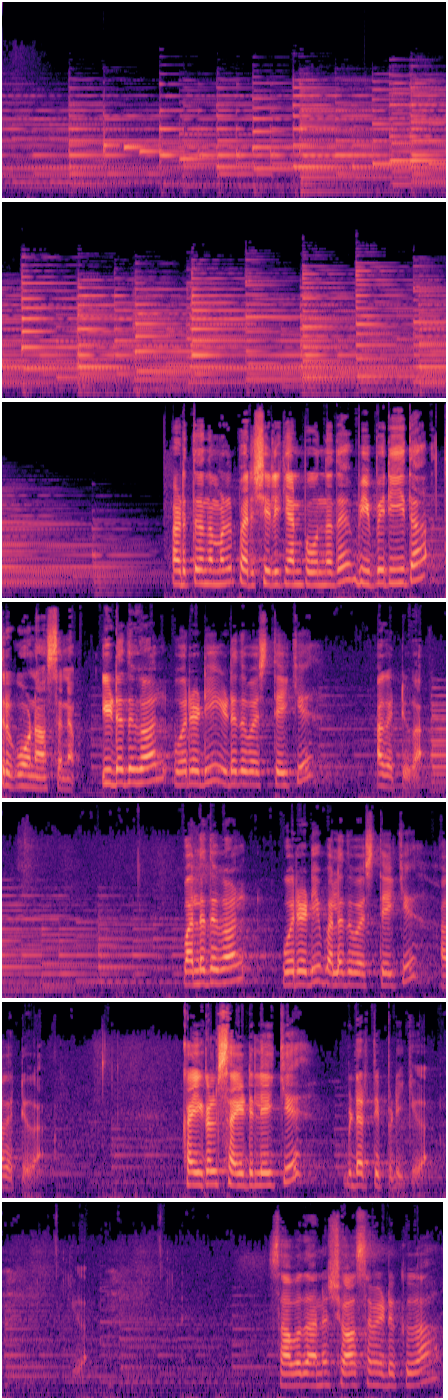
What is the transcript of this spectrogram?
അടുത്ത് നമ്മൾ പരിശീലിക്കാൻ പോകുന്നത് വിപരീത ത്രികോണാസനം. ഇടതുകാൽ ഒരടി ഇടതുവശത്തേക്ക് അകറ്റുക. വലതുകാൽ ഒരടി വലതുവശത്തേക്ക് അകറ്റുക. കൈകൾ സൈഡിലേക്ക് വിടർത്തി പിടിക്കുക സാവധാനം ശ്വാസം എടുക്കുക.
